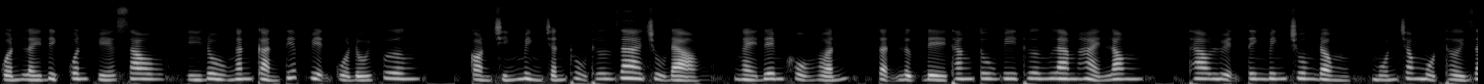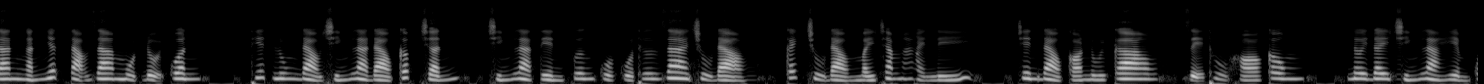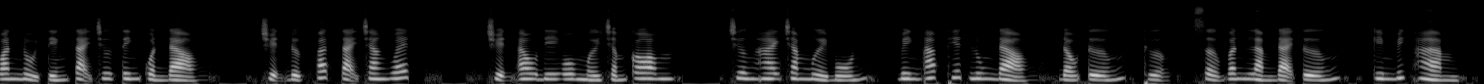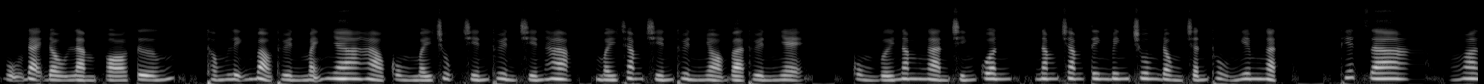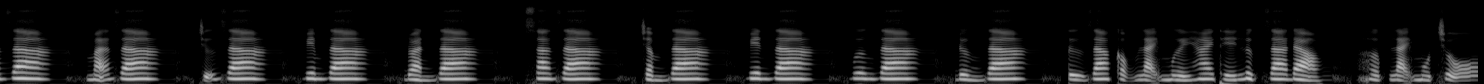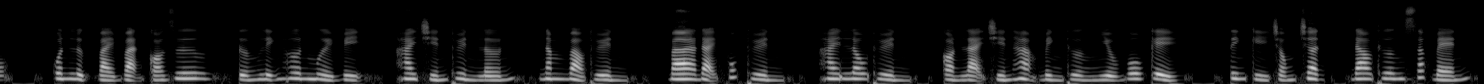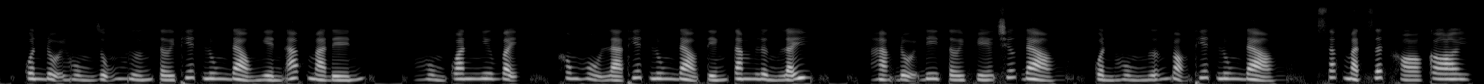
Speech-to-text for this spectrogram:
quấn lấy địch quân phía sau, ý đồ ngăn cản tiếp viện của đối phương. Còn chính mình chấn thủ thư gia chủ đảo, ngày đêm khổ huấn, tận lực đề thăng tu vi thương Lam Hải Long, thao luyện tinh binh chuông đồng, muốn trong một thời gian ngắn nhất tạo ra một đội quân. Thiết lung đảo chính là đảo cấp chấn chính là tiền phương của của thư gia chủ đảo, cách chủ đảo mấy trăm hải lý. Trên đảo có núi cao, dễ thủ khó công. Nơi đây chính là hiểm quan nổi tiếng tại chư tinh quần đảo. Chuyện được phát tại trang web chuyện audio mới com Chương 214, binh áp Thiết Lung đảo, đấu tướng, thượng, Sở Vân làm đại tướng, Kim Bích Hàm, Vũ Đại Đầu làm phó tướng thống lĩnh bảo thuyền Mãnh Nha Hào cùng mấy chục chiến thuyền chiến hạm, mấy trăm chiến thuyền nhỏ và thuyền nhẹ, cùng với 5.000 chính quân, 500 tinh binh chuông đồng chấn thủ nghiêm ngặt. Thiết gia, hoa gia, mã gia, chữ gia, viêm gia, đoàn gia, sa gia, trầm gia, viên gia, vương gia, đường gia, từ gia cộng lại 12 thế lực gia đảo, hợp lại một chỗ. Quân lực vài vạn có dư, tướng lĩnh hơn 10 vị, hai chiến thuyền lớn, năm bảo thuyền, ba đại phúc thuyền, hai lâu thuyền, còn lại chiến hạm bình thường nhiều vô kể. Tinh kỳ chống trận, đao thương sắc bén, quân đội hùng dũng hướng tới thiết lung đảo nghiền áp mà đến. Hùng quan như vậy, không hổ là thiết lung đảo tiếng tăm lừng lẫy. Hạm đội đi tới phía trước đảo, quần hùng ngưỡng vọng thiết lung đảo, sắc mặt rất khó coi.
